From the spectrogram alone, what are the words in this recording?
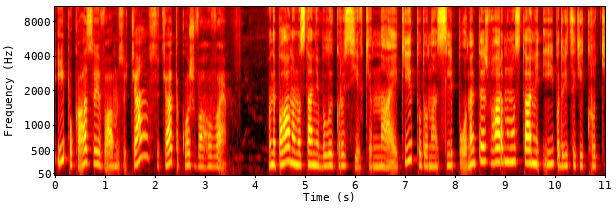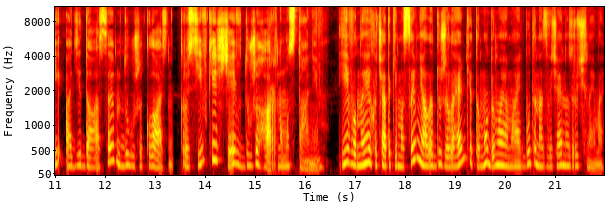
І показую вам взуття. Взуття також вагове. В непоганому стані були кросівки Nike. Тут у нас сліпони теж в гарному стані. І подивіться, які круті адідаси, дуже класні. Кросівки ще й в дуже гарному стані. І вони, хоча такі масивні, але дуже легенькі, тому, думаю, мають бути надзвичайно зручними.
